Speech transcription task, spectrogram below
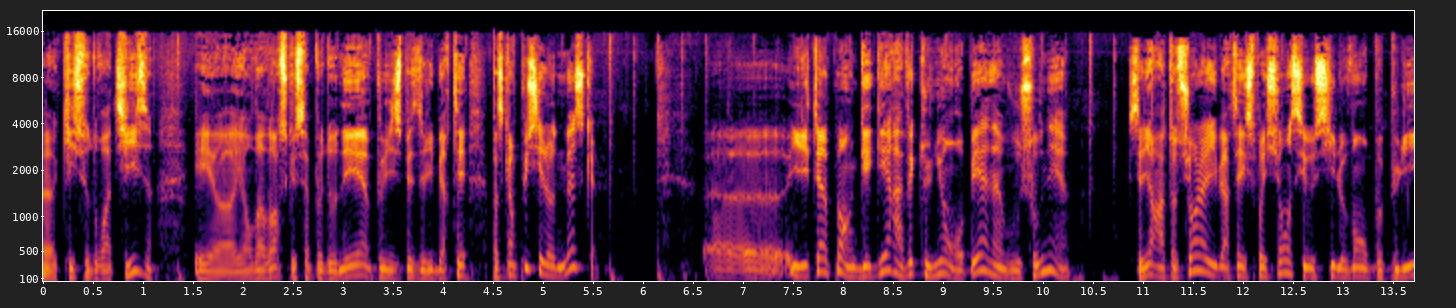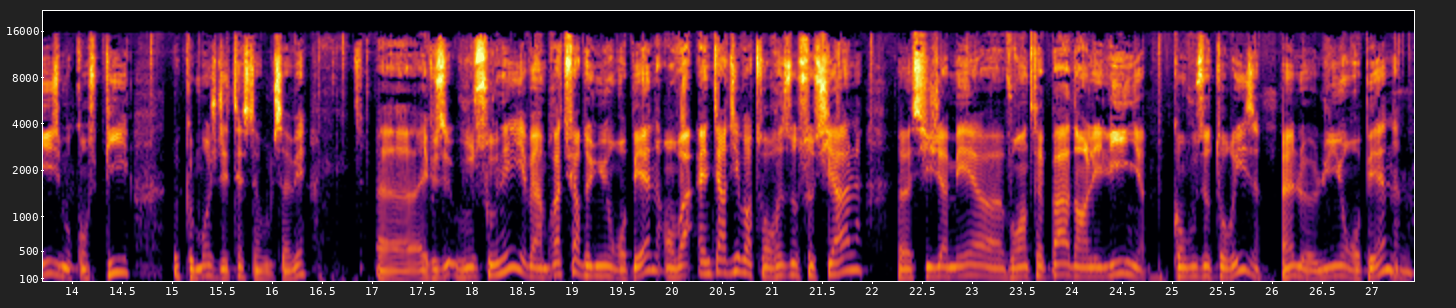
euh, qui se droitisent et, euh, et on va voir ce que ça peut donner, un peu une espèce de liberté. Parce qu'en plus, Elon Musk, euh, il était un peu en guéguerre avec l'Union européenne, hein, vous vous souvenez hein. C'est-à-dire, attention, la liberté d'expression, c'est aussi le vent au populisme, au conspi, que moi je déteste, hein, vous le savez. Euh, et vous, vous vous souvenez, il y avait un bras de fer de l'Union européenne. On va interdire votre réseau social euh, si jamais euh, vous rentrez pas dans les lignes qu'on vous autorise, hein, l'Union européenne.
